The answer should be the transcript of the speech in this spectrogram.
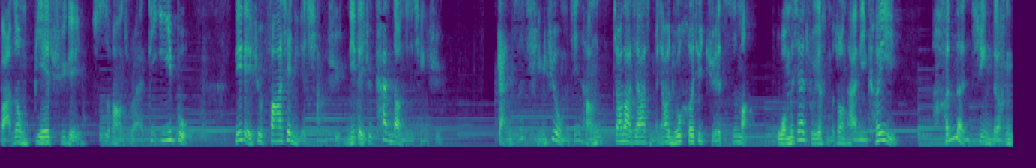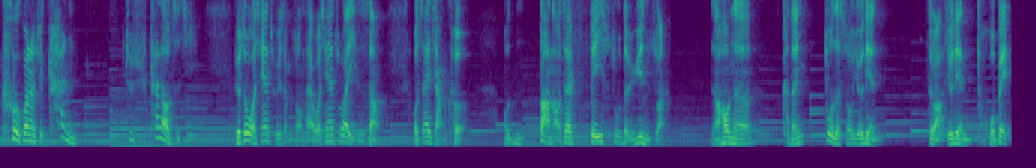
把这种憋屈给释放出来？第一步，你得去发现你的情绪，你得去看到你的情绪，感知情绪。我们经常教大家什么要如何去觉知嘛？我们现在处于一个什么状态？你可以很冷静的、很客观的去看，就去看到自己。比如说，我现在处于什么状态？我现在坐在椅子上，我在讲课，我大脑在飞速的运转，然后呢，可能做的时候有点，对吧？有点驼背，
